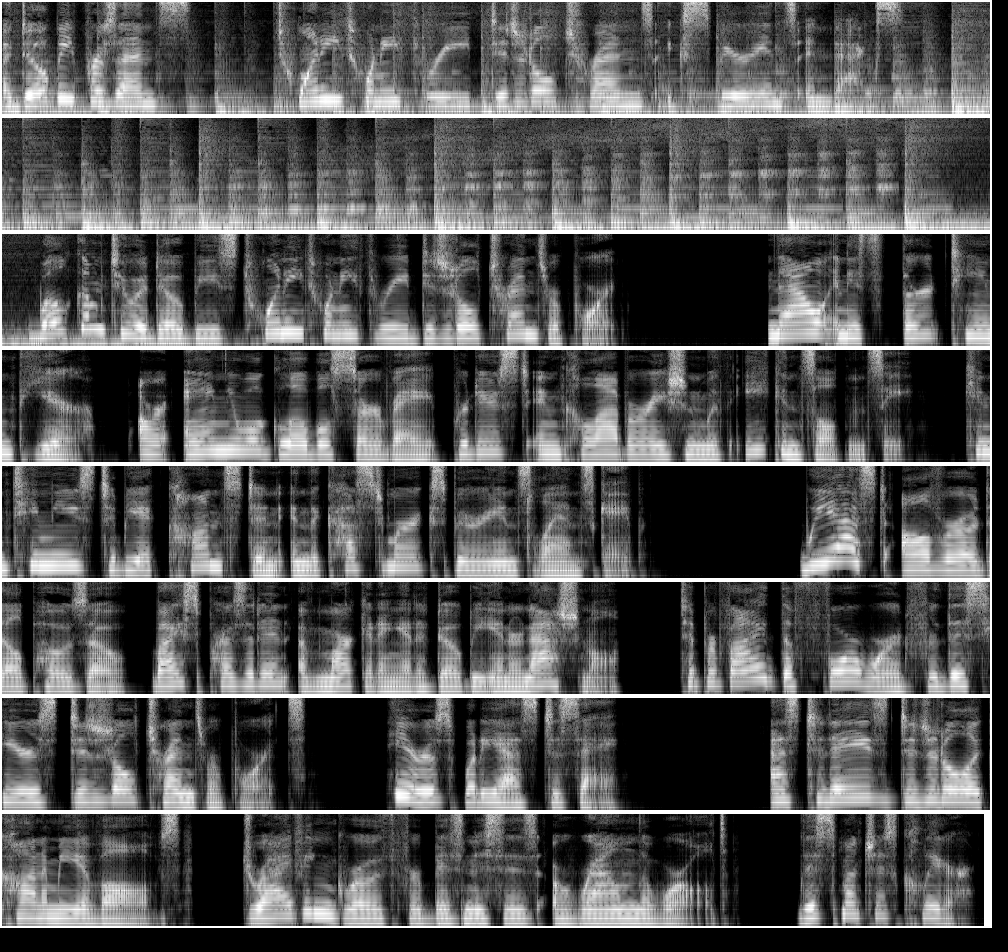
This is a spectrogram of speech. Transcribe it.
Adobe presents 2023 Digital Trends Experience Index. Welcome to Adobe's 2023 Digital Trends Report. Now in its 13th year, our annual global survey, produced in collaboration with eConsultancy, continues to be a constant in the customer experience landscape. We asked Alvaro Del Pozo, Vice President of Marketing at Adobe International, to provide the foreword for this year's Digital Trends Reports. Here's what he has to say. As today's digital economy evolves, driving growth for businesses around the world, this much is clear.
